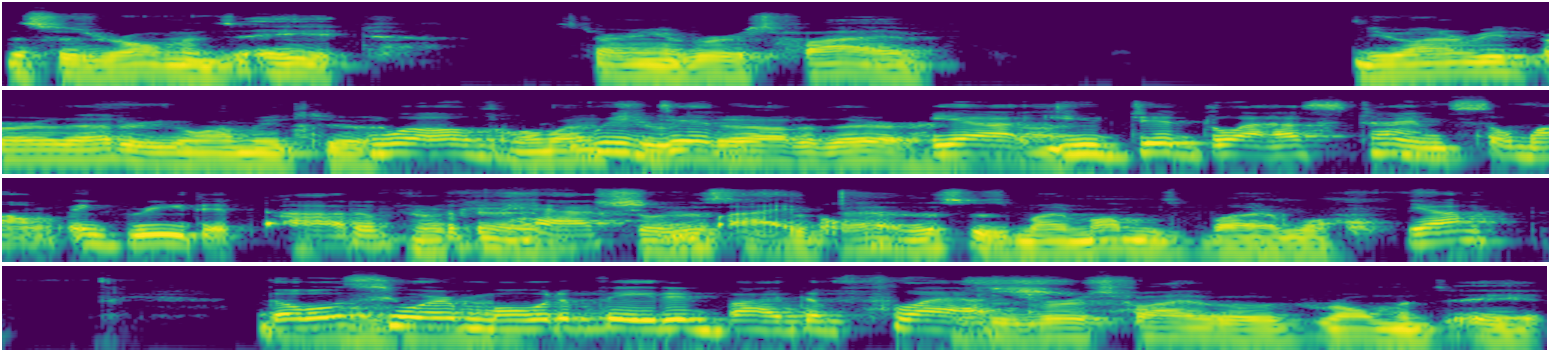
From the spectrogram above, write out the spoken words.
This is Romans 8, starting at verse 5. Do you want to read part of that or you want me to? Well, why don't we you did- read it out of there? Yeah, you did last time, so why don't we read it out of the Okay, so Passion this is the Bible? pa- This is my mom's Bible. Yeah. Those who are oh, motivated by the This is flesh, verse 5 of Romans 8.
